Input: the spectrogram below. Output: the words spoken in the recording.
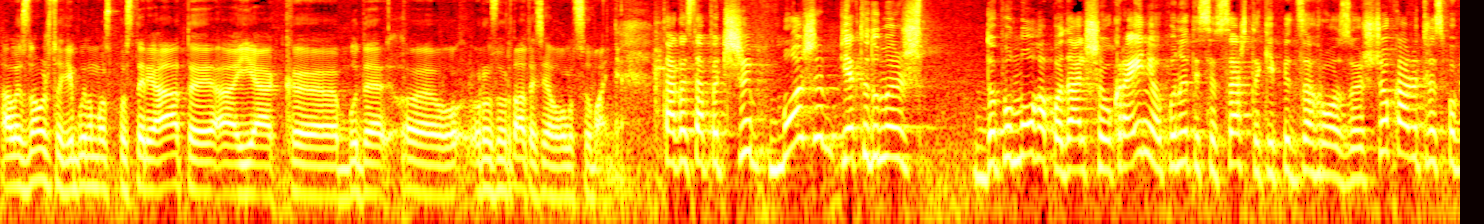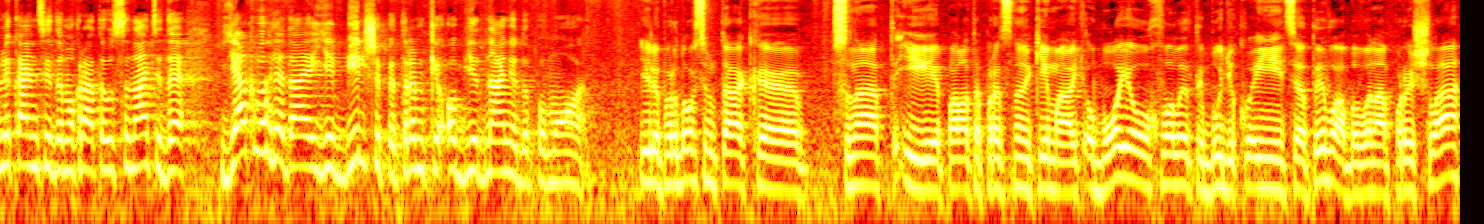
але знову ж таки будемо спостерігати, е, як е, буде е, розгортатися голосування. Так, Остапе, чи може, як ти думаєш, допомога подальше Україні опинитися все ж таки під загрозою? Що кажуть республіканці і демократи у сенаті, де як виглядає є більше підтримки об'єднанню допомоги? Юлі, передовсім так е, Сенат і Палата представників мають обоє ухвалити будь-яку ініціативу, аби вона пройшла.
